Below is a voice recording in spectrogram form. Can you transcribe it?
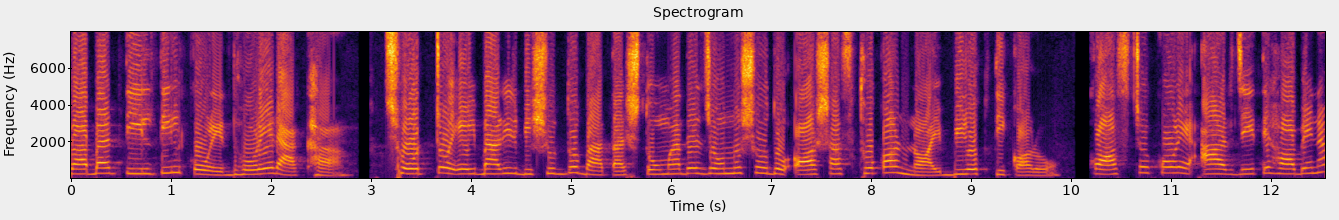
বাবার তিল তিল করে ধরে রাখা। ছোট্ট এই বাড়ির বিশুদ্ধ বাতাস তোমাদের জন্য শুধু অস্বাস্থ্যকর নয় বিরক্তিকর কষ্ট করে আর যেতে হবে না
